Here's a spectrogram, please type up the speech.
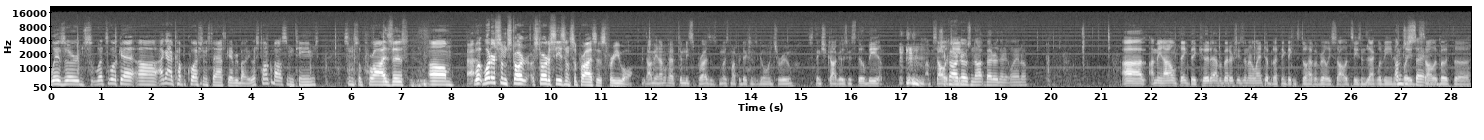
Wizards, let's look at. Uh, I got a couple questions to ask everybody. Let's talk about some teams, some surprises. Um, what what are some start start of season surprises for you all? I mean, I don't have too many surprises. Most of my predictions are going true. I think Chicago's gonna still be a a solid team. Chicago's not better than Atlanta. Uh, I mean, I don't think they could have a better season than Atlanta, but I think they can still have a really solid season. Zach LaVine has I'm played saying. solid both uh,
